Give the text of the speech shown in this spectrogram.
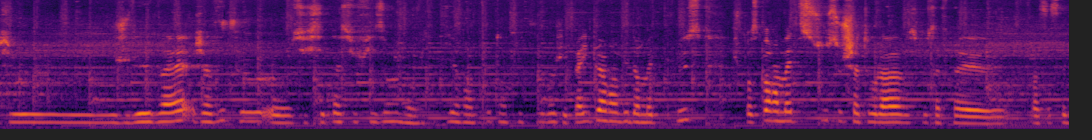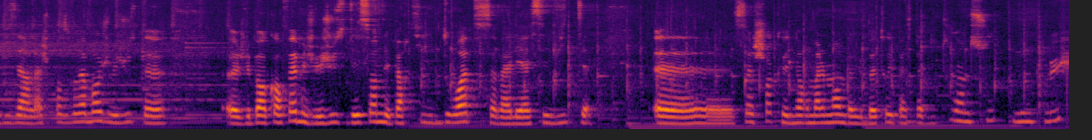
Je, je verrai. J'avoue que euh, si c'est pas suffisant, j'ai envie de dire un peu tant pis pour eux. J'ai pas hyper envie d'en mettre plus. Je pense pas en mettre sous ce château-là parce que ça ferait, enfin, ça serait bizarre. Là, je pense vraiment, je vais juste, euh, je l'ai pas encore fait, mais je vais juste descendre les parties droites. Ça va aller assez vite. Sachant que normalement bah, le bateau il passe pas du tout en dessous non plus.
